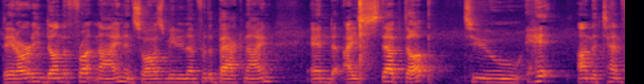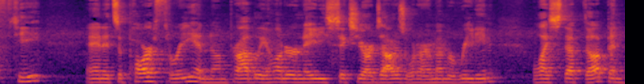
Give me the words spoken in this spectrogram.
They had already done the front nine, and so I was meeting them for the back nine. And I stepped up to hit on the 10th tee, and it's a par three, and I'm probably 186 yards out, is what I remember reading. Well, I stepped up, and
